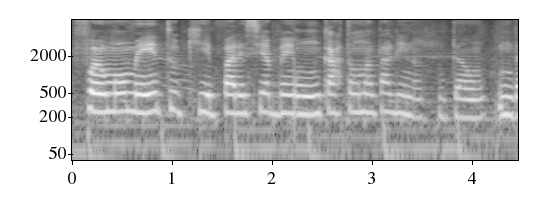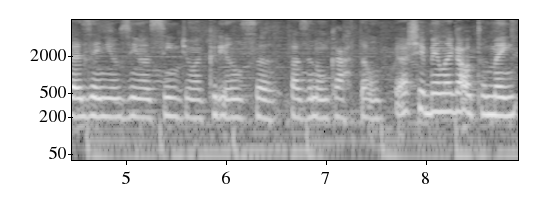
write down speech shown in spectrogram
Foi um momento que parecia bem um cartão natalino. Então, um desenhozinho assim de uma criança fazendo um cartão. Eu achei bem legal também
